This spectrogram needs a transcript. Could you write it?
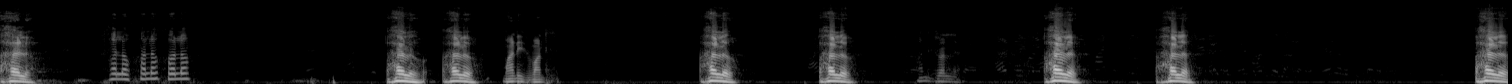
hello hello hello hello hello hello hello monitor monitor hello hello monitor வரல hello hello hello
